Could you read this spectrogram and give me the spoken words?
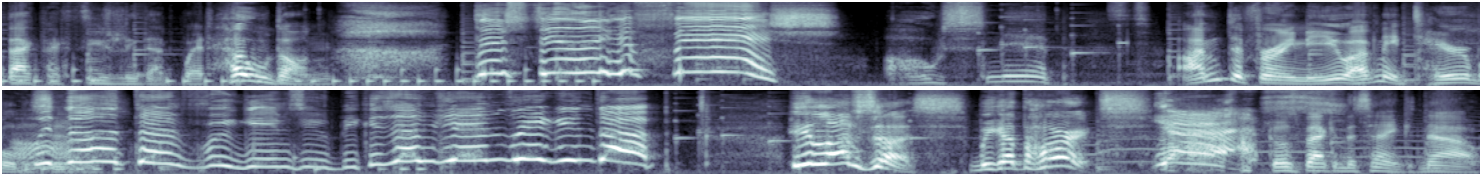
Backpack's usually that wet. Hold on. They're stealing a fish. Oh snap. I'm deferring to you. I've made terrible We decisions. don't have time for games here because I'm Jen freaking Topp. He loves us. We got the hearts. Yes. Goes back in the tank now.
